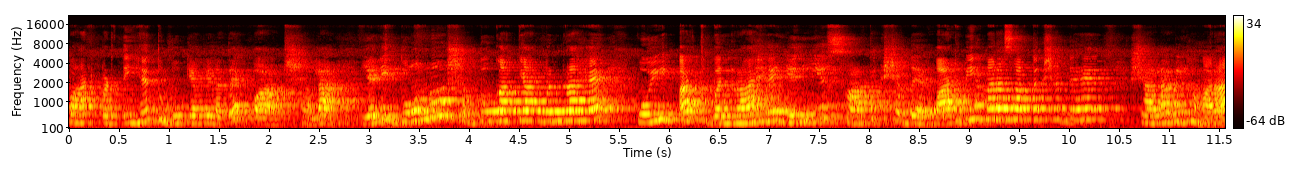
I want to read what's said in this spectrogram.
पाठ पढ़ते हैं तो वो क्या कहलाता है? पाठशाला। यानी दोनों शब्दों का क्या बन रहा है? कोई अर्थ बन रहा है, यानी ये सार्थक शब्द है। पाठ भी हमारा सार्थक शब्द है शाला भी हमारा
